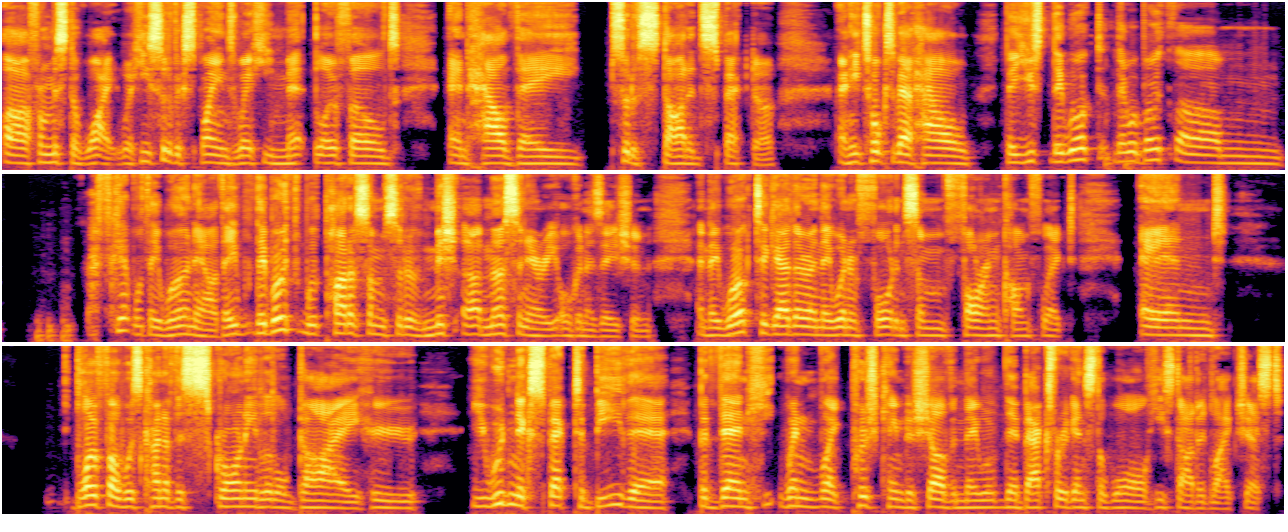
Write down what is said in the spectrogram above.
uh, from Mr. White where he sort of explains where he met Blofeld and how they sort of started Spectre, and he talks about how they used they worked they were both um I forget what they were now. They they both were part of some sort of mis- uh, mercenary organization, and they worked together and they went and fought in some foreign conflict, and Blofeld was kind of this scrawny little guy who you wouldn't expect to be there, but then he, when like push came to shove and they were their backs were against the wall, he started like just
